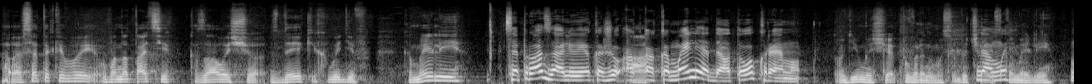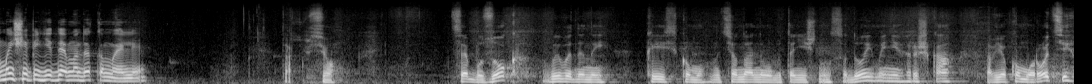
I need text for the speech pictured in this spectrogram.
Але все-таки ви в анотації казали, що з деяких видів камелії, Це про азалію я кажу, а, А. а камелія, да, то окремо. тоді ми ще повернемося до чаю з ми, камелії. ми ще підійдемо до камелії. Так, все. Це бузок, виведений в Київському національному ботанічному саду імені Гришка. А в якому році?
